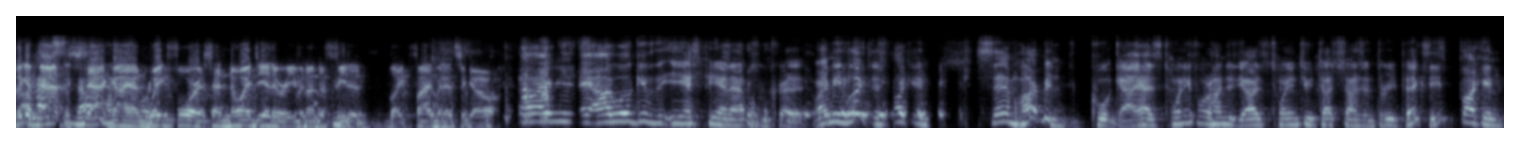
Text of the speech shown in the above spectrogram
Look at I'm Matt, the stat guy on Wake Forest. Had no idea they were even undefeated like five minutes ago. Oh, I mean, I will give the ESPN app some credit. I mean, look, this fucking Sam Hartman cool guy has 2,400 yards, 22 touchdowns, and three picks. He's fucking,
